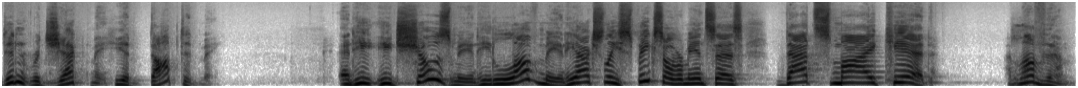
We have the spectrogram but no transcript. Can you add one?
didn't reject me, he adopted me. And he, he chose me and he loved me, and he actually speaks over me and says, That's my kid. I love them.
